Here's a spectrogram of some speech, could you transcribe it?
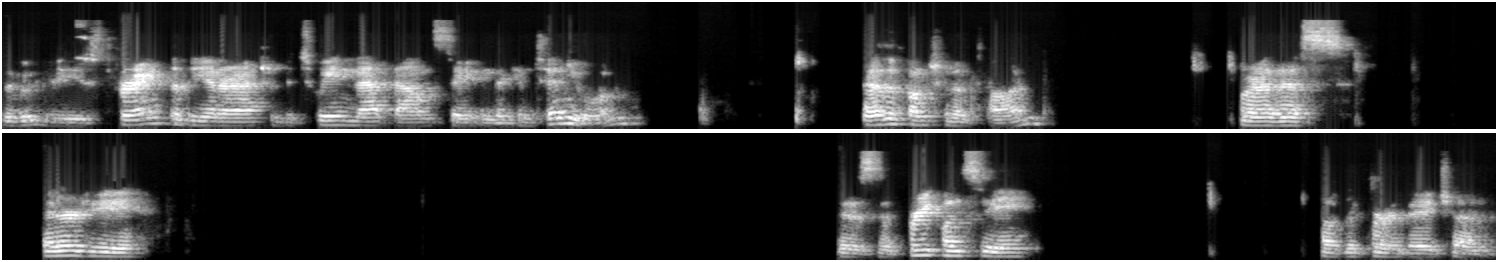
the, the strength of the interaction between that bound state and the continuum as a function of time where this energy is the frequency of the perturbation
